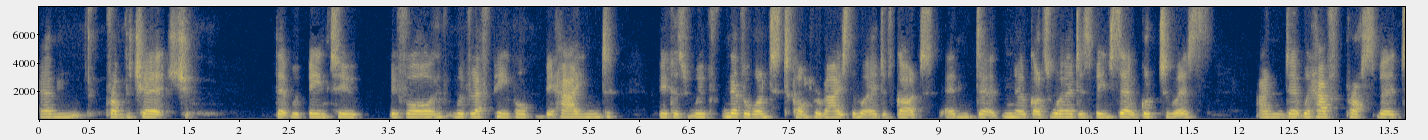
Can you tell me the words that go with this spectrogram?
um, from the church that we've been to before. We've left people behind because we've never wanted to compromise the word of God. And uh, you know, God's word has been so good to us, and uh, we have prospered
